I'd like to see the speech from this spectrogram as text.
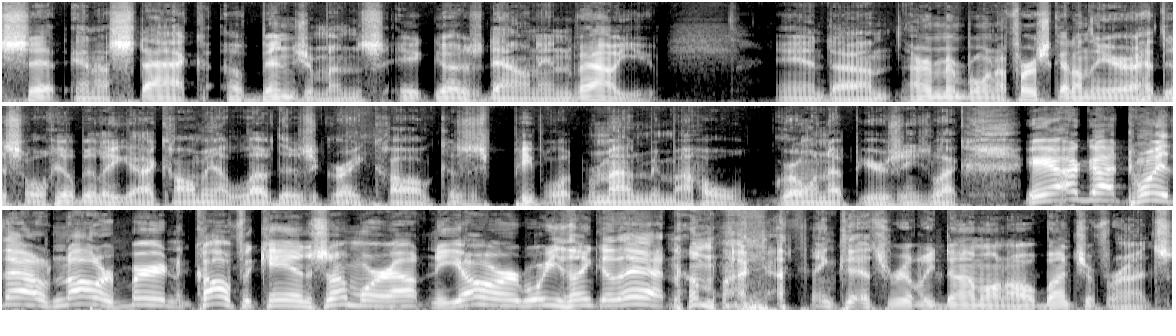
sit in a stack of Benjamins; it goes down in value. And um, I remember when I first got on the air, I had this old hillbilly guy call me. I loved it; it was a great call because people reminded me of my whole growing up years. And he's like, "Yeah, I got twenty thousand dollars buried in a coffee can somewhere out in the yard. What do you think of that?" And I'm like, "I think that's really dumb on a whole bunch of fronts."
